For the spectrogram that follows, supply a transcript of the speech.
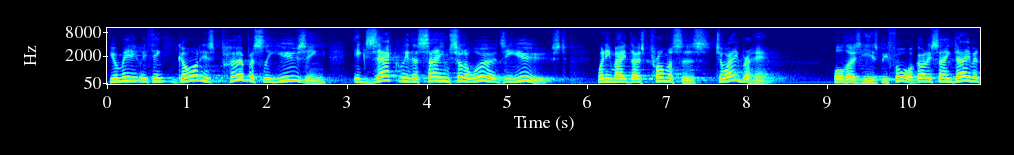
you immediately think God is purposely using exactly the same sort of words he used when he made those promises to Abraham all those years before. God is saying, David,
